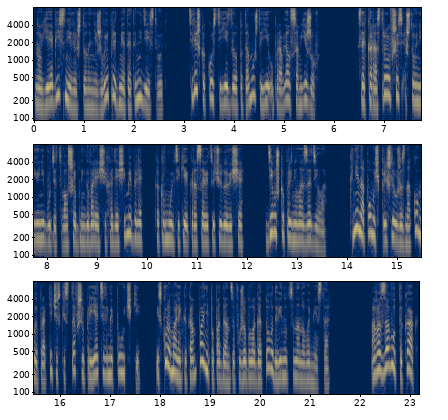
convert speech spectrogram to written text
Но ей объяснили, что на неживые предметы это не действует. Тележка Кости ездила потому, что ей управлял сам Ежов. Слегка расстроившись, что у нее не будет волшебной говорящей ходящей мебели, как в мультике «Красавица и чудовище», девушка принялась за дело. К ней на помощь пришли уже знакомые, практически ставшие приятелями паучки, и скоро маленькая компания попаданцев уже была готова двинуться на новое место. «А вас зовут-то как?»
